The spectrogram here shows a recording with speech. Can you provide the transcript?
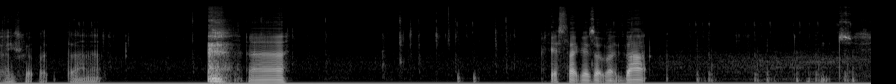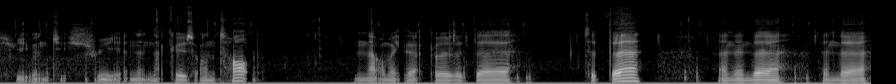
those go like that. uh, I guess that goes up like that. One, two, three, one, two, three, and then that goes on top. And that will make that go over there to there, and then there, then there,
